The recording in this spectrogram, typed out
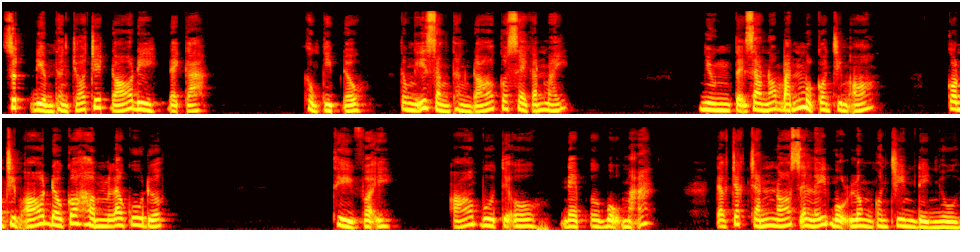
Dứt điểm thằng chó chết đó đi, đại ca. Không kịp đâu, tao nghĩ rằng thằng đó có xe gắn máy. Nhưng tại sao nó bắn một con chim ó? Con chim ó đâu có hầm lao gu được. Thì vậy, ó buteo đẹp ở bộ mã. Tao chắc chắn nó sẽ lấy bộ lông con chim để nhồi.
